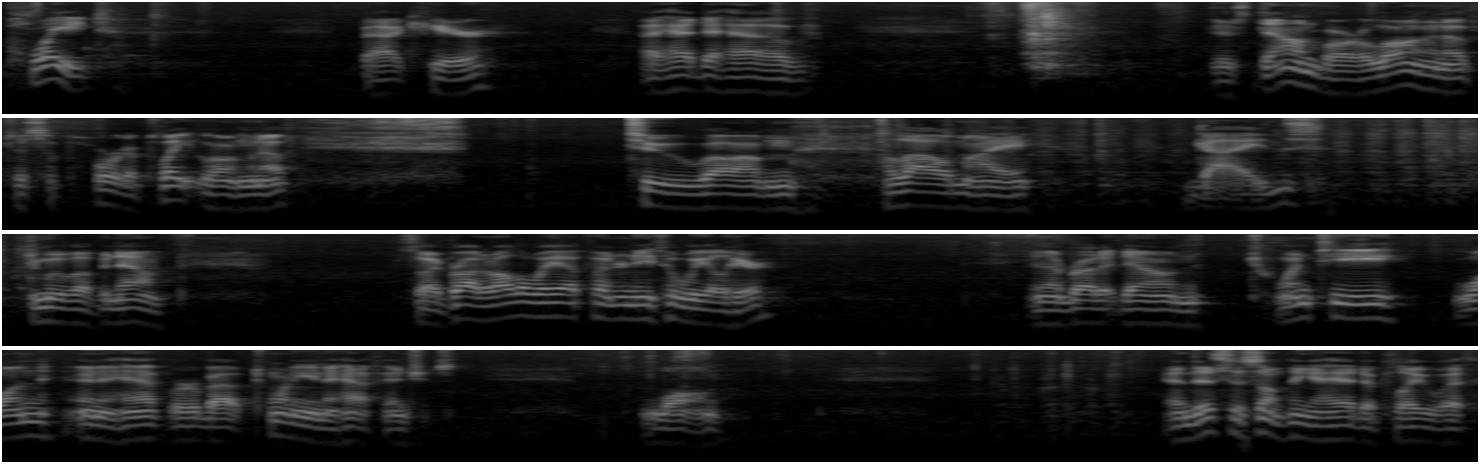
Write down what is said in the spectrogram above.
plate back here, I had to have this down bar long enough to support a plate long enough to um, allow my guides to move up and down. So I brought it all the way up underneath the wheel here and I brought it down 21 and a half or about 20 and a half inches long. And this is something I had to play with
